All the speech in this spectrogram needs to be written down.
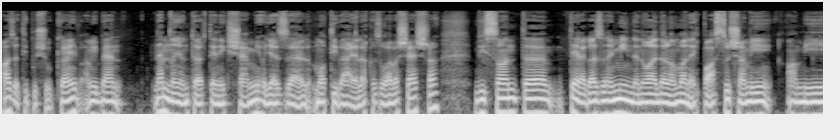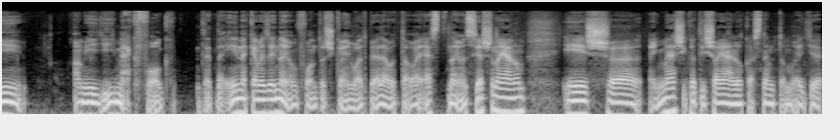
az a típusú könyv, amiben nem nagyon történik semmi, hogy ezzel motiváljalak az olvasásra, viszont tényleg azon, hogy minden oldalon van egy passzus, ami, ami, ami így, így megfog, tehát én nekem ez egy nagyon fontos könyv volt például tavaly, ezt nagyon szívesen ajánlom, és egy másikat is ajánlok, azt nem tudom, hogy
